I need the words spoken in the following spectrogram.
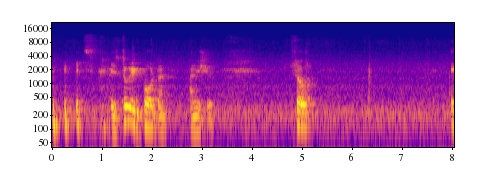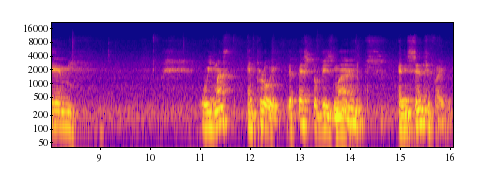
it's, it's too important an issue. So, um, we must employ the best of these minds and incentivize them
